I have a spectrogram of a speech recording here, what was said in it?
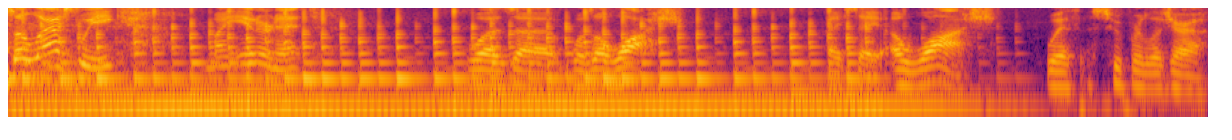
So last week, my internet was uh, was awash. I say awash with Superleggera.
